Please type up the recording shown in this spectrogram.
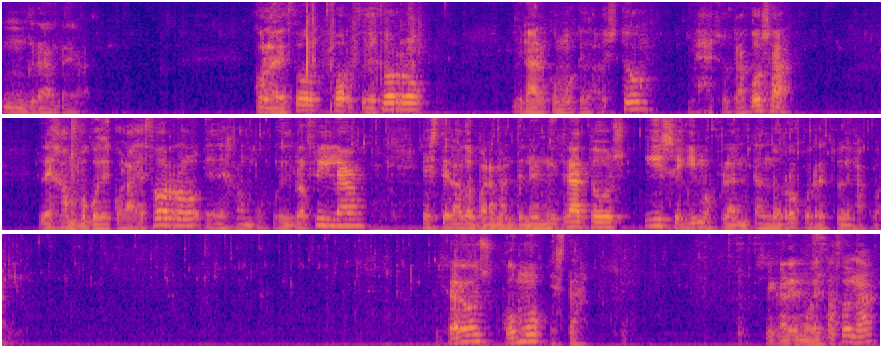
un gran regalo. Cola de, zorro, de zorro, mirar cómo ha quedado esto, ya es otra cosa. He dejado un poco de cola de zorro, he dejado un poco de hidrofila, este lado para mantener nitratos y seguimos plantando rojo el resto del acuario. Fijaros cómo está. Secaremos esta zona.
